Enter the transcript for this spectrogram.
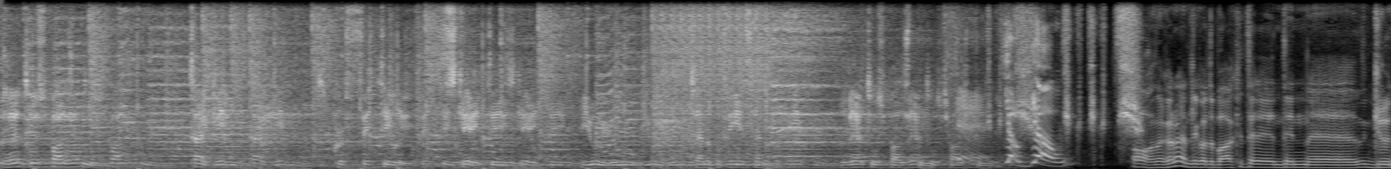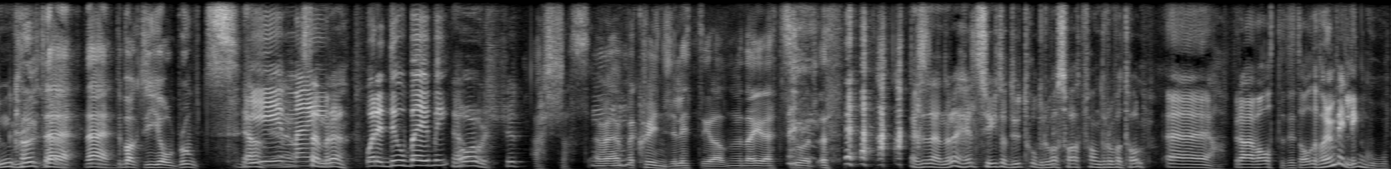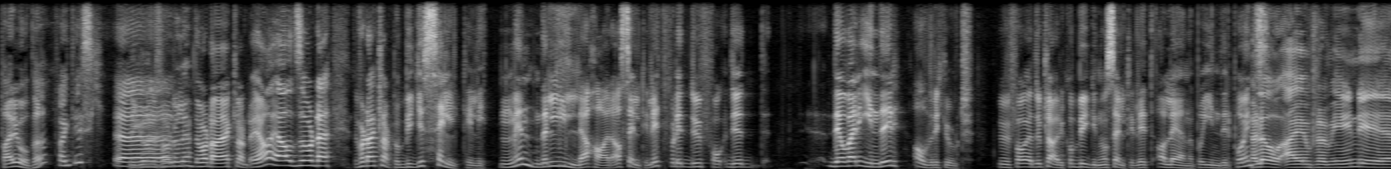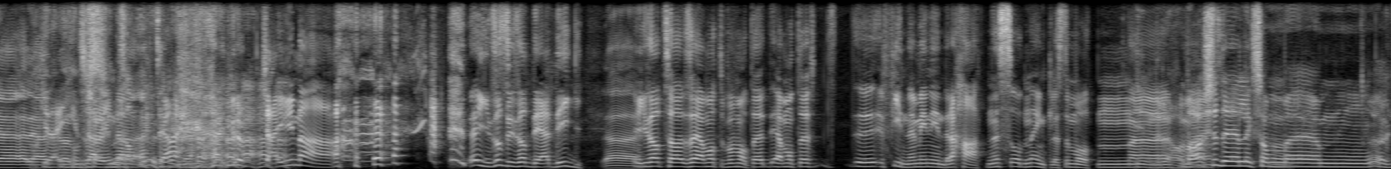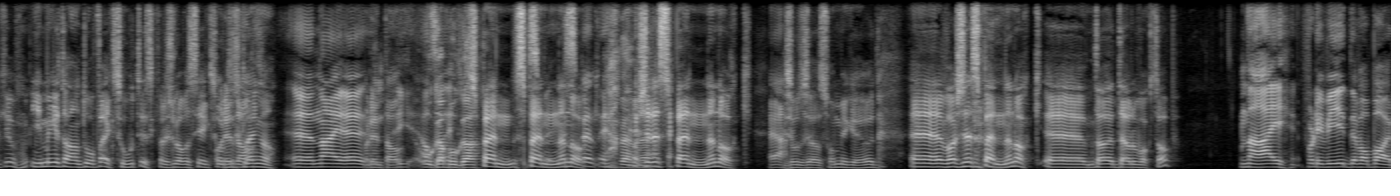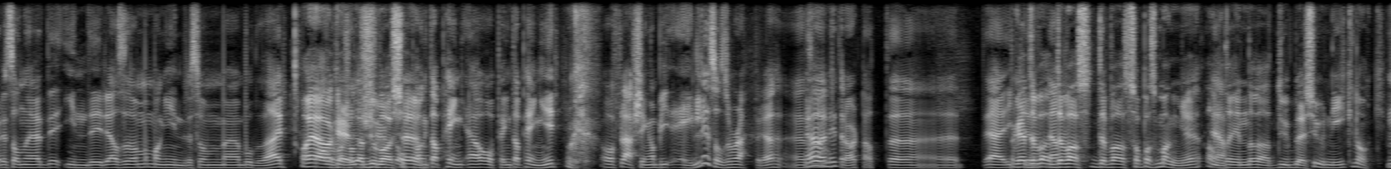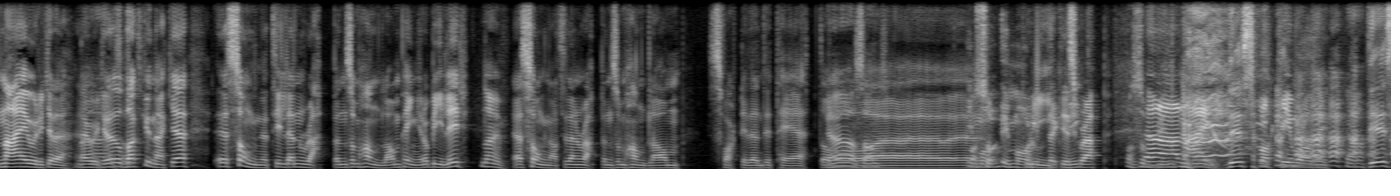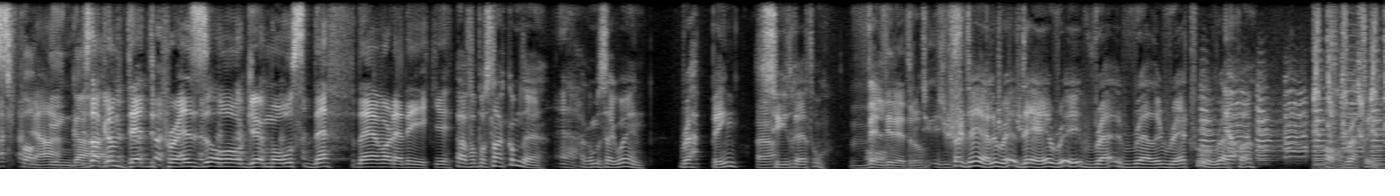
Retrospalten. Tagging. Graffiti. Skating. Jojo. Tenne på fisen. Retrospalten. Yo, yo! Oh, nå kan du endelig gå tilbake til din uh, grunnkarakter. nei, tilbake til your Roots. Ja, Yeah, man. stemmer det. What it do, baby? Oh, shit. Æsj, ass. Jeg, jeg, jeg cringer litt, men det er greit. Jeg synes det er helt sykt at du trodde du var svart fra du var tolv. Eh, ja, fra jeg var åtte til 12. Det var en veldig god periode, faktisk. Eh, det var da jeg klarte Ja, ja det, var da, det var da jeg klarte å bygge selvtilliten min. Det lille jeg har av selvtillit. Fordi du får du, Det å være inder, aldri kult. Du, får, du klarer ikke å bygge noe selvtillit alene på inder points. Hello, I am from India. Eller Det er ingen som syns at ja, I'm from China. Det er ingen som syns at det er digg. Ikke sant? Så, så jeg måtte på en måte Jeg måtte eh, finne min indre hatness, og den enkleste måten uh, for Var ikke det liksom uh, ok, Gi meg et annet ord for eksotisk, for det er ikke lov å si eksotisk Oriental. lenger. Uh, Nei eh, Oriental. altså, Oga. Spenn, spennende nok. Spen, ja. Var ikke det spennende nok? Ja. Eksotisk høres så mye gøy ut. Eh, var ikke det spennende nok eh, der, der du vokste opp? Nei, fordi vi, det var bare sånne inder Altså det var mange indere som eh, bodde der. Oh, ja, okay. ok, var sånn ja, ikke- opphengt, av peng, ja, opphengt av penger. Og flashing av bil. Egentlig sånn som rappere. Eh, Så det er litt rart at uh, Ok, ikke det, var, det, var, det var såpass mange andre indere at du ble ikke unik nok. Nei, jeg gjorde ikke det. Gjorde ikke det. Og da kunne jeg ikke eh, sogne til den rappen som handla om penger og biler. Nei. Jeg sogna til den rappen som handla om svart identitet og Ja, uh, eh, Immo- politisk rap. Og Ja, nei. This fucking guy. This Ja. guy. Vi snakker om Dead Prez og Most Deaf. Det var det det gikk i. Ja, for på snakk om det, her kommer Segwayen. Rapping, sykt retro. Veldig retro. Oh. Det er, det er re- re- really retro å rappe. Åh, rapping.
